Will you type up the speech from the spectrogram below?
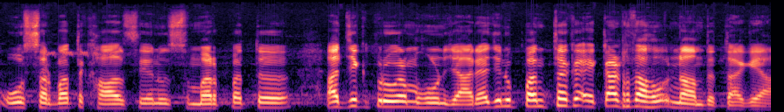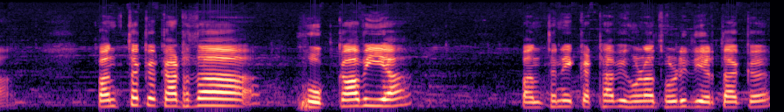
ਉਹ ਸਰਬੱਤ ਖਾਲਸੇ ਨੂੰ ਸਮਰਪਿਤ ਅੱਜ ਇੱਕ ਪ੍ਰੋਗਰਾਮ ਹੋਣ ਜਾ ਰਿਹਾ, ਜਿਹਨੂੰ ਪੰਥਕ ਇਕੱਠ ਦਾ ਹੋ- ਨਾਮ ਦਿੱਤਾ ਗਿਆ। ਪੰਥਕ ਇਕੱਠ ਦਾ ਹੋਕਾ ਵੀ ਆ, ਪੰਥ ਨੇ ਇਕੱਠਾ ਵੀ ਹੋਣਾ ਥੋੜੀ ਦੇਰ ਤੱਕ।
